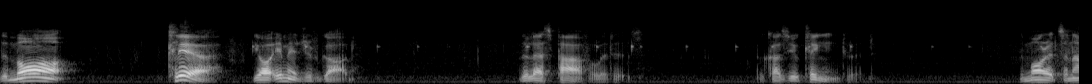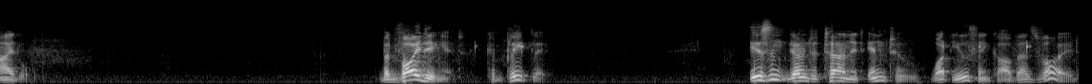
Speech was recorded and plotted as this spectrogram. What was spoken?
the more clear your image of God, the less powerful it is, because you're clinging to it. The more it's an idol. But voiding it completely isn't going to turn it into what you think of as void.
